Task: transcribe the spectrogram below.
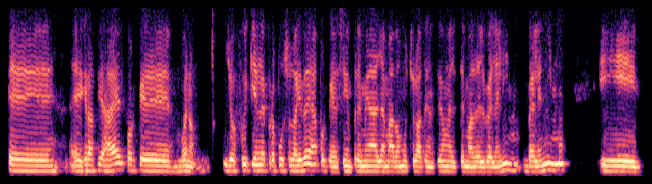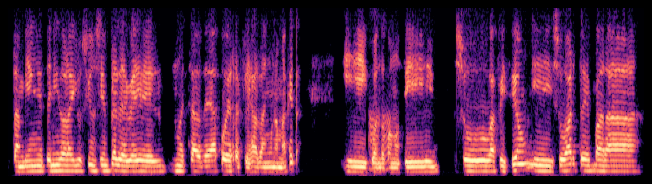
Eh, es gracias a él porque, bueno, yo fui quien le propuso la idea porque siempre me ha llamado mucho la atención el tema del belenismo, y también he tenido la ilusión siempre de ver nuestra idea pues reflejada en una maqueta. Y cuando conocí su afición y su arte para,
